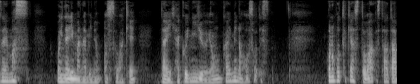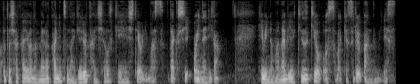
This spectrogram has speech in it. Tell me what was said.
ございます。お稲荷学びのお裾分け第124回目の放送です。このポッドキャストはスタートアップと社会を滑らかにつなげる会社を経営しております。私、お稲荷が日々の学びや気づきをお裾分けする番組です。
